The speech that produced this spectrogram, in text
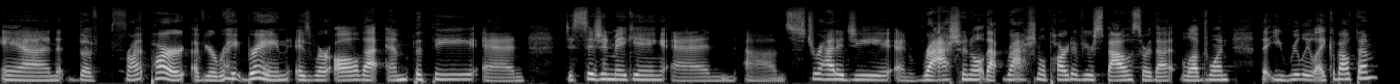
And the front part of your right brain is where all that empathy and decision making and um, strategy and rational, that rational part of your spouse or that loved one that you really like about them,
